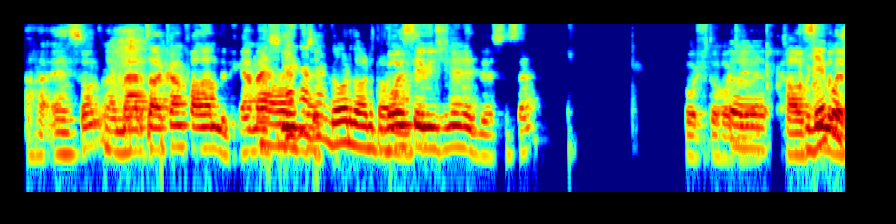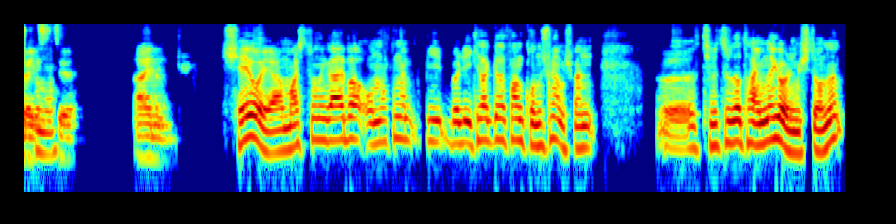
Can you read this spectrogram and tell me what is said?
Aha, en son ha, Mert Hakan falan dedik. Hemen şey diyecek. doğru doğru doğru. Gol sevincine ne diyorsun sen? Koştu hocaya. Ee, Kalsın mı demek mu? istiyor? Aynen. Şey o ya maç sonu galiba onun hakkında bir böyle iki dakikada falan konuşmuyormuş. Ben e, Twitter'da Time'da görmüştü onu.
